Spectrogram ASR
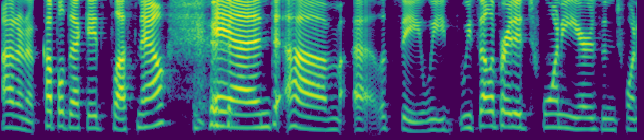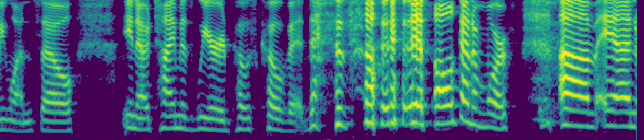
I don't know, a couple decades plus now. and um, uh, let's see, we we celebrated 20 years in 21. So you know, time is weird post COVID. so it all kind of morphs. Um, and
